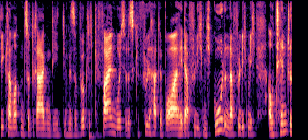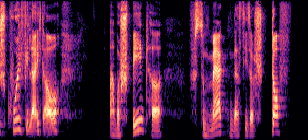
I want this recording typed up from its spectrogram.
die Klamotten zu tragen, die, die mir so wirklich gefallen, wo ich so das Gefühl hatte, boah, hey, da fühle ich mich gut und da fühle ich mich authentisch cool vielleicht auch. Aber später wirst du merken, dass dieser Stoff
